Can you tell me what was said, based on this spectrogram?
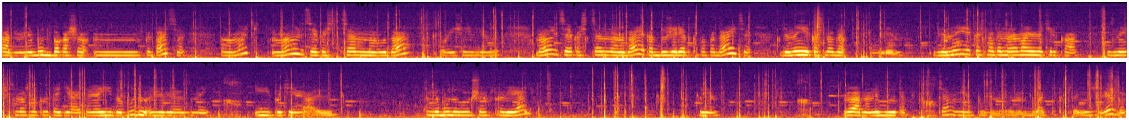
Ладно, не буду поки що м, питатися. А, ма- Мало ли це якась ценна руда. Ой, ще железо. Мало ли це якась ценна руда, яка дуже рідко попадається. Для неї якась надо. Блін. Для неї якась надо нормальна кірка. І з неї щось можна круте робити. А я її добуду железний і потеряю. Не буду лучше проверять. Блин. Ну ладно, не буду так. Хотя не буду, наверное, добывать по последнее железо.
